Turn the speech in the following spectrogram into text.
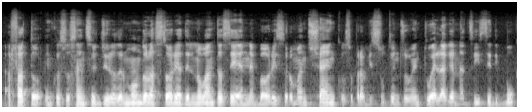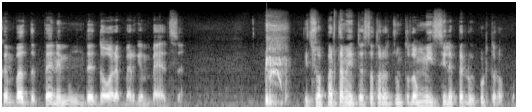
Ha fatto in questo senso il giro del mondo la storia del 96enne Boris Romanchenko, sopravvissuto in gioventù ai lager nazisti di Buchenwald, Penemunde, Dore e Bergen-Belsen. Il suo appartamento è stato raggiunto da un missile e per lui purtroppo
